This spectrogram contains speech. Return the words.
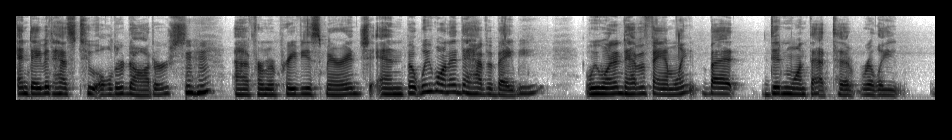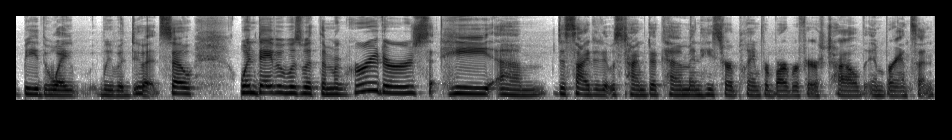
and David has two older daughters mm-hmm. uh, from a previous marriage, and but we wanted to have a baby. We wanted to have a family, but didn't want that to really be the way we would do it. So when David was with the Magruders, he um, decided it was time to come and he started playing for Barbara Fairchild in Branson.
